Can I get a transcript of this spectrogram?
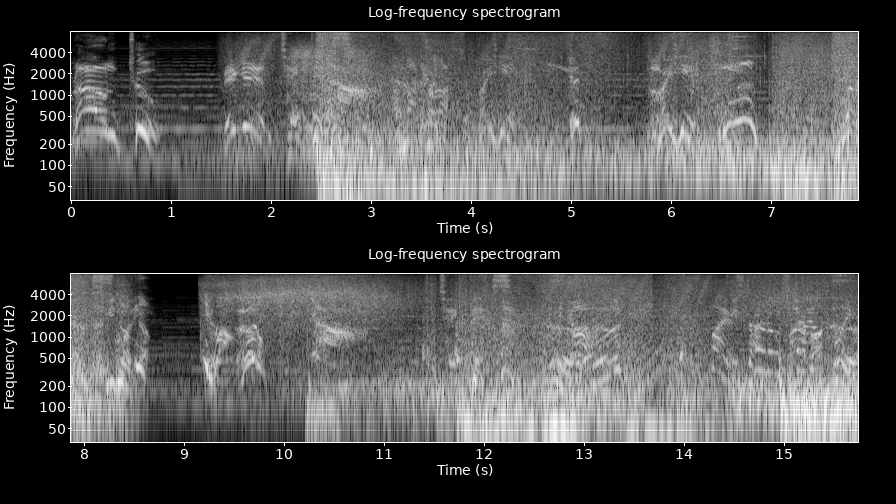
Round two. Begin. Take this! Amaterasu! Right here! Right here! Chidori! Take this! Fire style! Fireball flame!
